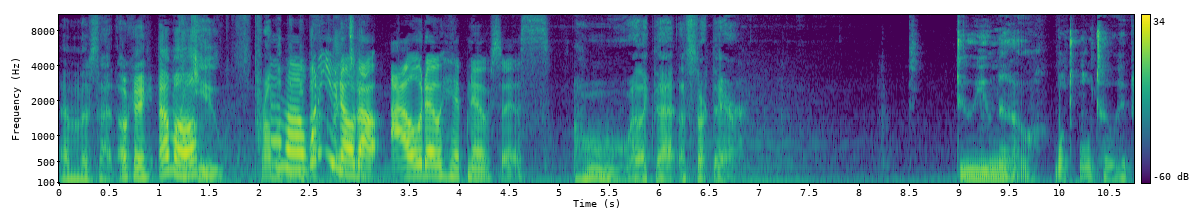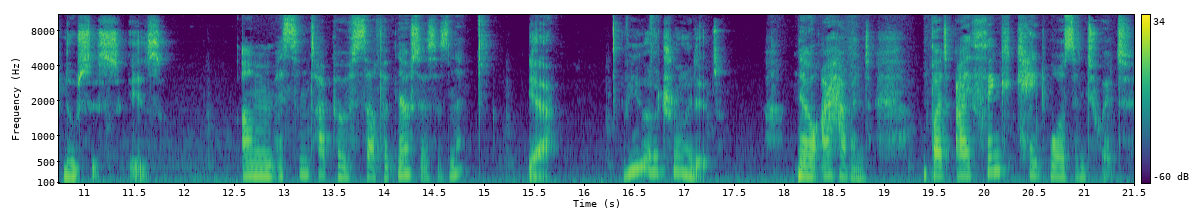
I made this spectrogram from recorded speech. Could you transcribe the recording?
and there's that. Okay, Emma. Thank you. Probably Emma, what do you know later. about auto hypnosis? Ooh, I like that. Let's start there. Do you know what auto hypnosis is? Um, it's some type of self hypnosis, isn't it? Yeah. Have you ever tried it? No, I haven't. But I think Kate was into it.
